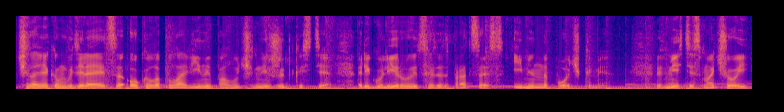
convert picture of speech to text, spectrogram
человеком выделяется около половины полученной жидкости. Регулируется этот процесс именно почками. Вместе с мочой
